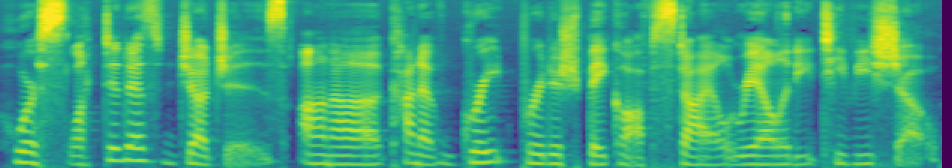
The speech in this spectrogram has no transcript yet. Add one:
who are selected as judges on a kind of Great British Bake Off style reality TV show.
